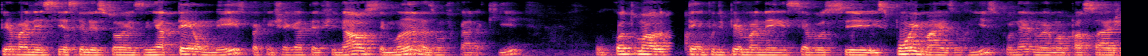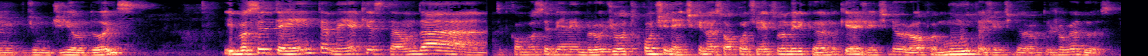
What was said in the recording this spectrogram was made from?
permanecer as seleções em até um mês, para quem chegar até final, semanas vão ficar aqui. Quanto maior o tempo de permanência, você expõe mais o risco, né? não é uma passagem de um dia ou dois. E você tem também a questão da, como você bem lembrou, de outro continente, que não é só o continente sul-americano, que é gente da Europa, muita gente da Europa, jogadores.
